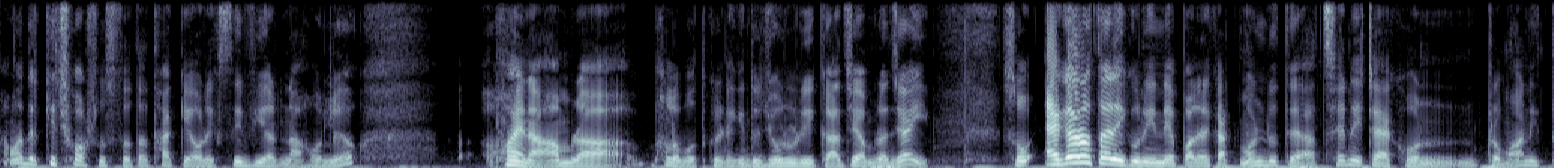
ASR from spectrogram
আমাদের কিছু অসুস্থতা থাকে, অনেক সিভিয়ার না হলেও। হয় না, আমরা ভালো বোধ করি না, কিন্তু জরুরি কাজে আমরা যাই। সো এগারো তারিখ উনি নেপালের কাঠমান্ডুতে আছেন, এটা এখন প্রমাণিত।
